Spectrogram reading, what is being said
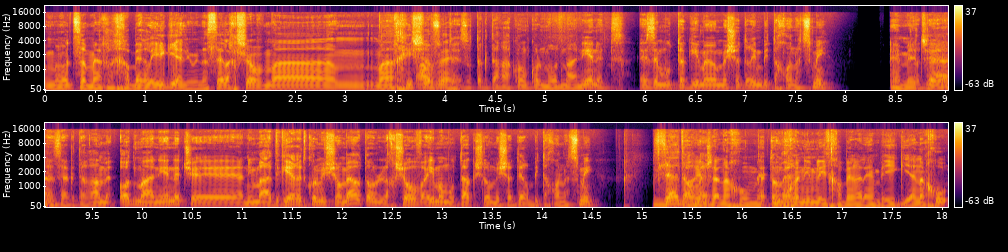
מאוד שמח לחבר לאיגי, אני מנסה לחשוב מה, מה הכי שווה. זאת, זאת הגדרה קודם כל מאוד מעניינת. איזה מותגים היום משדרים ביטחון עצמי? אתה ש... זו הגדרה מאוד מעניינת שאני מאתגר את כל מי ששומע אותנו לחשוב האם המותג שלו משדר ביטחון עצמי. זה הדברים אומר- שאנחנו אתה אומר- מוכנים להתחבר אליהם באיגי, אנחנו,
